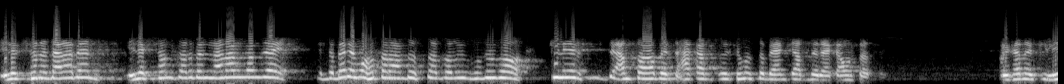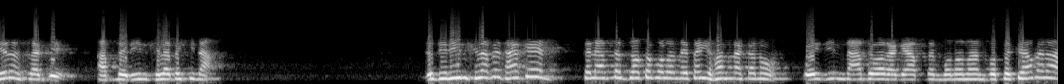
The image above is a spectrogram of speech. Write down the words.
ইলেকশনে দাঁড়াবেন, ইলেকশন করবেন নারায়ণগঞ্জে। কিন্তু বেড়ে মহতার আন্তঃস্তর বুজুর্গ ক্লিয়ার আনতে হবে। ঢাকার যে সমস্ত ব্যাংকে আপনার অ্যাকাউন্ট আছে। ওইখানে ক্লিয়ারেন্স লাগবে। আপনি ঋণ খেলাবে কিনা? যদি ঋণ খেলাপে থাকেন, তাহলে আপনার যত বড় নেতাই হন না কেন, ওই ঋণ না দেওয়ার আগে আপনার মনোনয়ন করতে কি হবে না?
